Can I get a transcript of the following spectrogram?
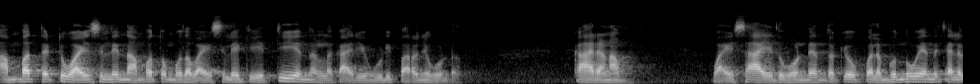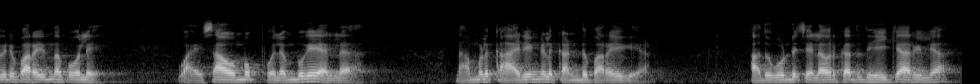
അമ്പത്തെട്ട് വയസ്സിൽ നിന്ന് അമ്പത്തൊമ്പത് വയസ്സിലേക്ക് എത്തി എന്നുള്ള കാര്യം കൂടി പറഞ്ഞുകൊണ്ട്. കാരണം വയസ്സായതുകൊണ്ട് എന്തൊക്കെയോ പുലമ്പുന്നു എന്ന് ചിലവർ പറയുന്ന പോലെ വയസ്സാവുമ്പോൾ പുലമ്പുകയല്ല. നമ്മൾ കാര്യങ്ങൾ കണ്ടു പറയുകയാണ്. അതുകൊണ്ട് ചിലവർക്കത് ദഹിക്കാറില്ല.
